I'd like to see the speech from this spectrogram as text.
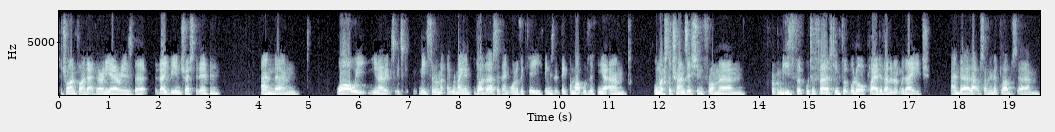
to try and find out if there are any areas that they'd be interested in. And um, while we, you know, it's, it's, it needs to rem- remain a diverse event, one of the key things that did come up was looking at um, almost a transition from um, from youth football to first team football or player development with age. And uh, that was something the clubs um,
